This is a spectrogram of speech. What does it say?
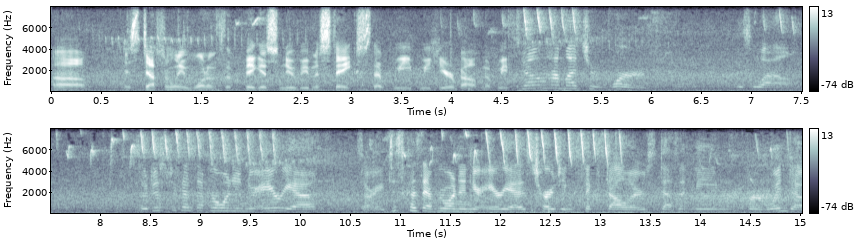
uh, is definitely one of the biggest newbie mistakes that we, we hear about and that we Know how much you're worth as well. So just because everyone in your area, sorry, just because everyone in your area is charging six dollars doesn't mean for a window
